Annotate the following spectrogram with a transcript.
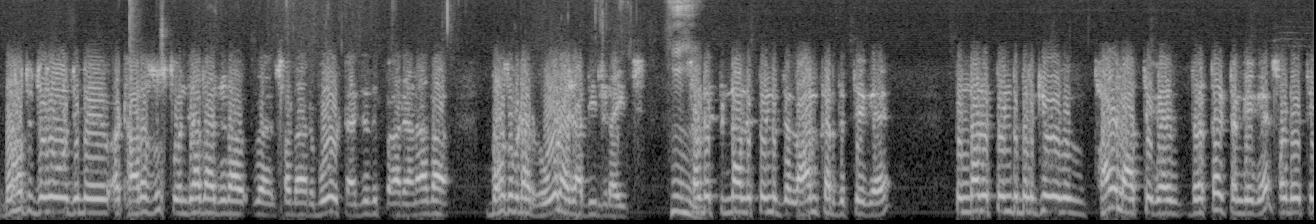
ਬਹੁਤ ਜਦੋਂ ਜਿਵੇਂ 1857 ਦਾ ਜਿਹੜਾ ਸਾਡਾ ਰਿਵੋਲਟ ਹੈ ਜਿਹਦੇ ਹਰਿਆਣਾ ਦਾ ਬਹੁਤ ਵੱਡਾ ਰੋਲ ਆਜ਼ਾਦੀ ਲੜਾਈ 'ਚ। ਸਾਡੇ ਪਿੰਡਾਂ ਦੇ ਪਿੰਡ ਦਲਾਨ ਕਰ ਦਿੱਤੇ ਗਏ। ਪਿੰਡਾਂ ਦੇ ਪਿੰਡ ਬਲਕਿ ਫਾਇਲ ਲਾਤੇ ਗਏ ਦਰਖਤ ਟੰਗੇ ਗਏ। ਸਾਡੇ ਇੱਥੇ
